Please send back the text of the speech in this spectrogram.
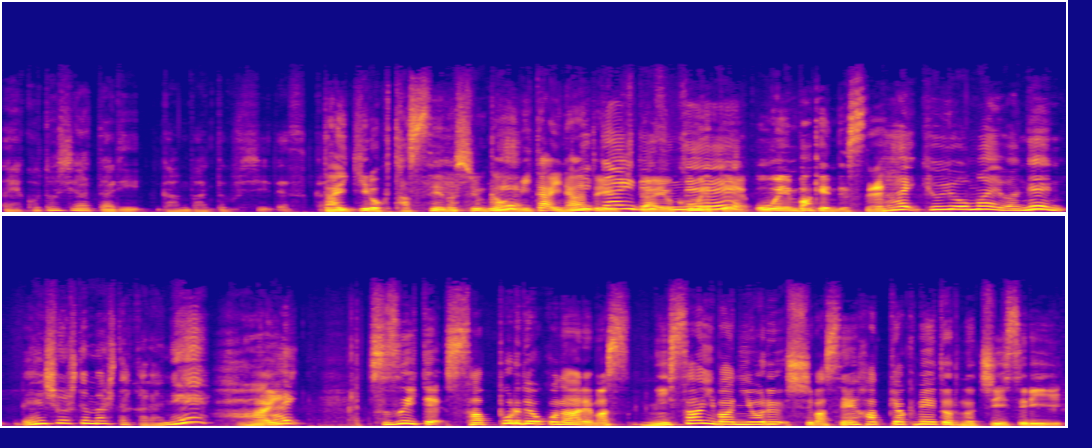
え今年あたり頑張ってほしいですか？ら。大記録達成の瞬間を見たいなというね。期待を込めて応援馬券ですね。はい休養前はね連勝してましたからね。はい、続いて札幌で行われます。2歳馬による芝 1800m の G3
